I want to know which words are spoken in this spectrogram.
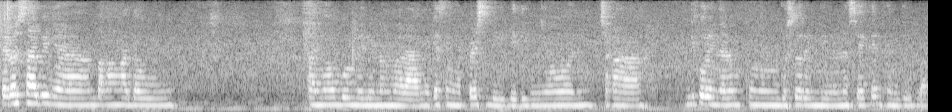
Pero sabi niya, baka nga daw, ano, bumili ng marami, kasi nga first baby din yun. Tsaka, hindi ko rin alam kung gusto rin nila na second hand, di ba?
